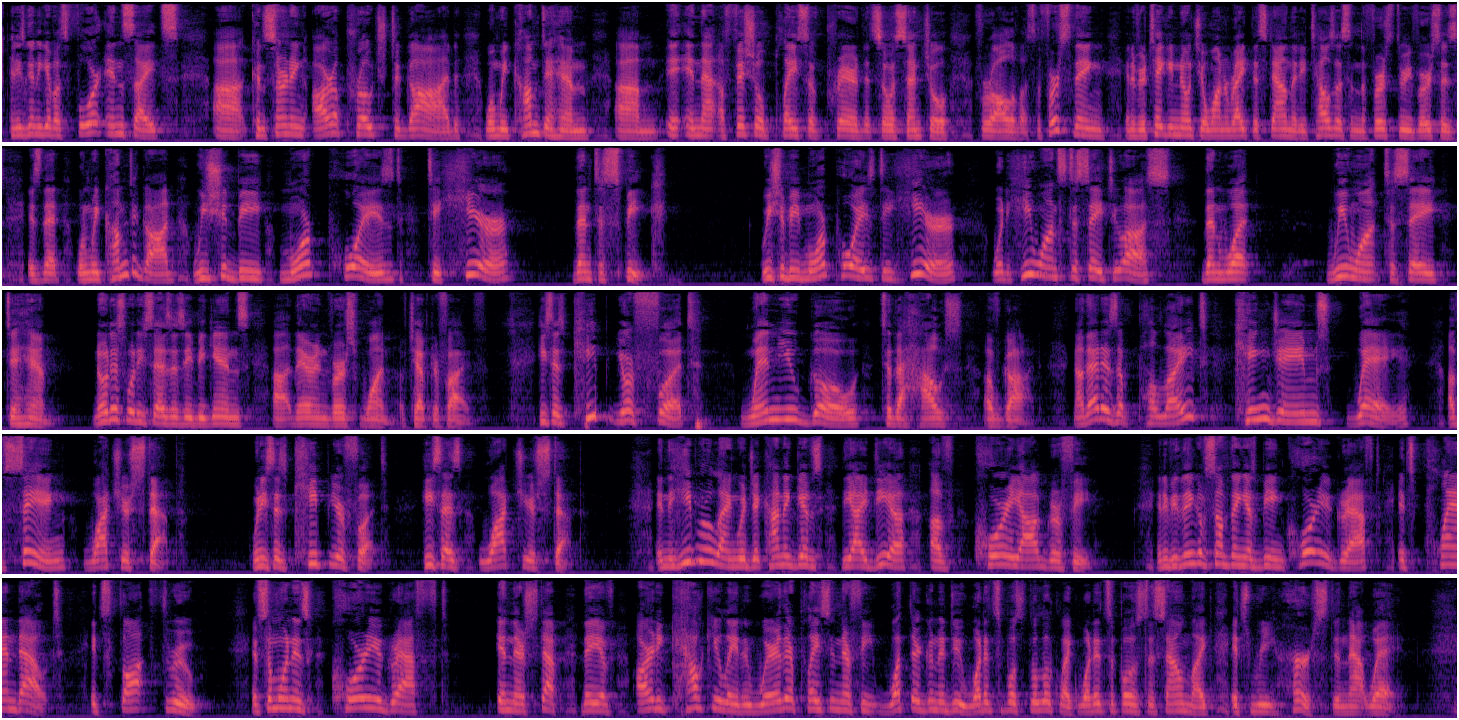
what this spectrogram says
and he's going to give us four insights uh, concerning our approach to God when we come to Him um, in, that official place of prayer that's so essential for all of us. The first thing, and if you're taking notes, you'll want to write this down, that He tells us in the first three verses, is that when we come to God, we should be more poised to hear than to speak. We should be more poised to hear what He wants to say to us than what we want to say to Him. Notice what he says as he begins uh, there in verse 1 of chapter 5. He says, Keep your foot when you go to the house of God. Now, that is a polite King James way of saying, Watch your step. When he says, Keep your foot, he says, Watch your step. In the Hebrew language, it kind of gives the idea of choreography. And if you think of something as being choreographed, it's planned out. It's thought through. If someone is choreographed in their step, they have already calculated where they're placing their feet, what they're going to do, what it's supposed to look like, what it's supposed to sound like. It's rehearsed in that way.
